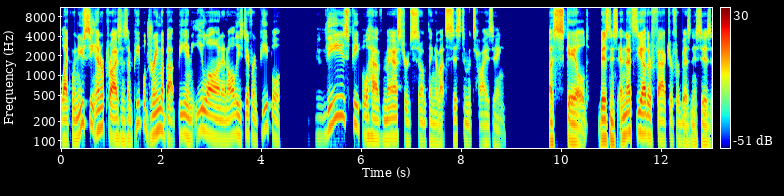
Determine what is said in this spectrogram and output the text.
Like, when you see enterprises and people dream about being Elon and all these different people, these people have mastered something about systematizing a scaled business, and that's the other factor for business is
